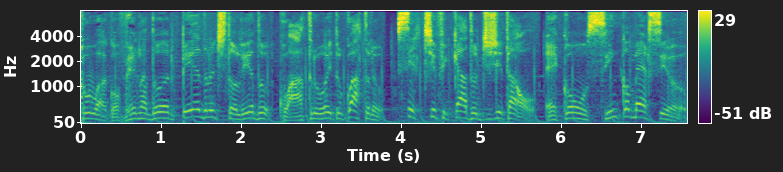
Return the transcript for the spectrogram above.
Rua Governador Pedro de Toledo 484. Certificado digital é com o Sim Comércio.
